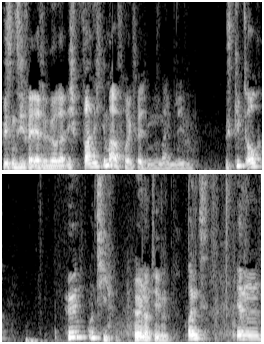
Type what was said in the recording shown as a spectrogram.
wissen Sie, verehrte Hörer, ich war nicht immer erfolgreich in meinem Leben. Es gibt auch Höhen und Tiefen. Höhen und Tiefen. Und im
